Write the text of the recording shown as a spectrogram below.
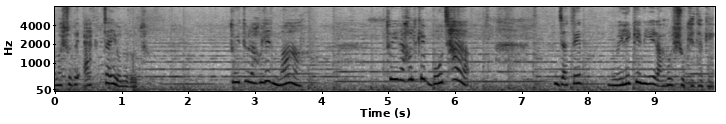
আমার শুধু একটাই অনুরোধ। তুই তো রাহুলের মা। তুই রাহুলকে বোঝা। যাতে মিলিকে নিয়ে রাহুল সুখে থাকে।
